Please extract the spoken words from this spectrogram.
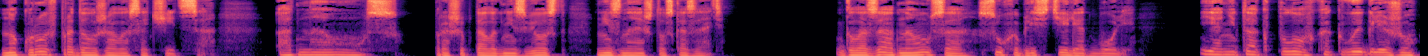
но кровь продолжала сочиться. «Одноус», — прошептал огнезвезд, не зная, что сказать. Глаза Одноуса сухо блестели от боли. «Я не так плох, как выгляжу»,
